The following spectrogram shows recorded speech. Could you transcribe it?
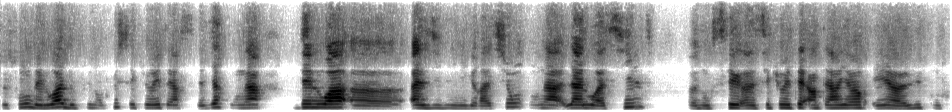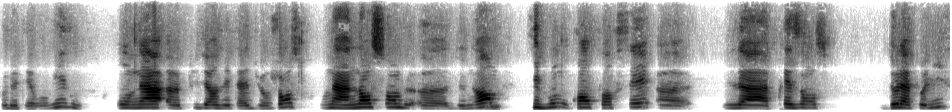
ce sont des lois de plus en plus sécuritaires. C'est-à-dire qu'on a des lois euh, asile-immigration, on a la loi SILT, donc sécurité intérieure et lutte contre le terrorisme. On a plusieurs états d'urgence, on a un ensemble de normes qui vont renforcer la présence de la police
